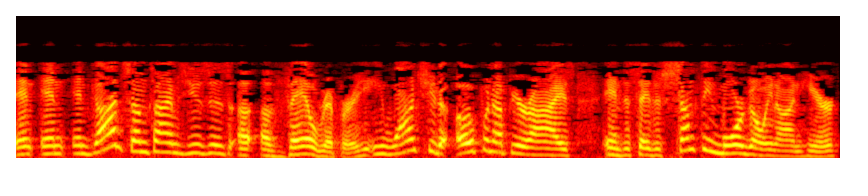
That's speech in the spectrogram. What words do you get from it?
And, and, and God sometimes uses a, a veil ripper. He, he wants you to open up your eyes and to say, There's something more going on here.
